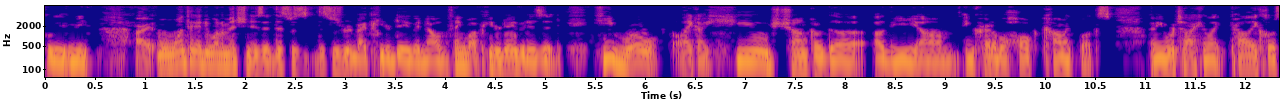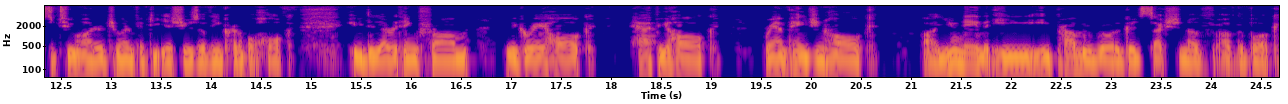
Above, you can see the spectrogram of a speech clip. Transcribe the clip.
Believe me. All right. Well, one thing I do want to mention is that this was this was written by Peter David. Now, the thing about Peter David is that he wrote like a huge chunk of the of the um, Incredible Hulk comic books. I mean, we're talking like probably close to 200, 250 issues of the Incredible Hulk. He did everything from the Gray Hulk, Happy Hulk, Rampaging Hulk, uh, you name it. He he probably wrote a good section of of the book.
